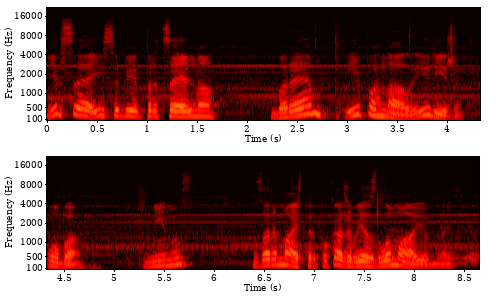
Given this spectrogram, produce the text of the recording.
І все, і собі прицельно беремо і погнали, і ріжемо. Оба. Мінус. Зараз майстер покаже, бо я зламаю, блядь.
